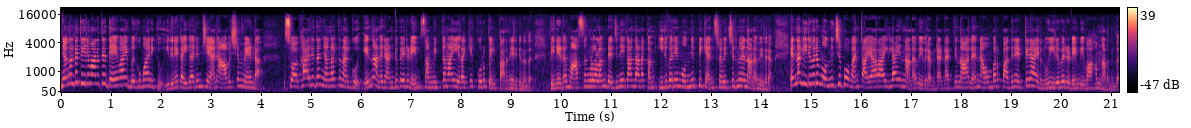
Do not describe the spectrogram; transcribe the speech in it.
ഞങ്ങളുടെ തീരുമാനത്തെ ദയവായി ബഹുമാനിക്കൂ. ഇതിനെ കൈകാര്യം ചെയ്യാൻ ആവശ്യം വേണ്ട സ്വകാര്യത ഞങ്ങൾക്ക് നൽകൂ എന്നാണ് രണ്ടുപേരുടെയും സംയുക്തമായി ഇറക്കിയ കുറിപ്പിൽ പറഞ്ഞിരിക്കുന്നത്. പിന്നീട് മാസങ്ങളോളം രജനീകാന്ത് അടക്കം ഇരുവരെയും ഒന്നിപ്പിക്കാൻ ശ്രമിച്ചിരുന്നു എന്നാണ് വിവരം. എന്നാൽ ഇരുവരും ഒന്നിച്ചു പോകാൻ തയ്യാറായില്ല എന്നാണ് വിവരം. രണ്ടായിരത്തി നാല് നവംബർ പതിനെട്ടിനായിരുന്നു ഇരുവരുടെയും വിവാഹം നടന്നത്.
